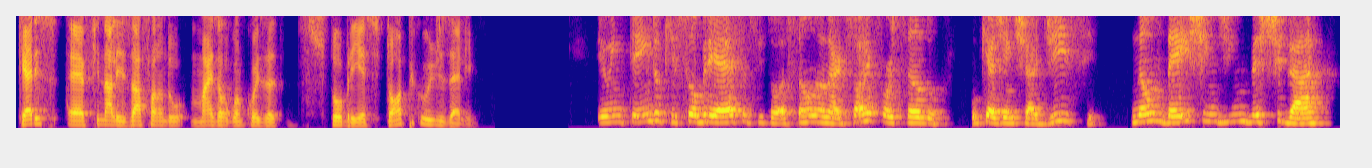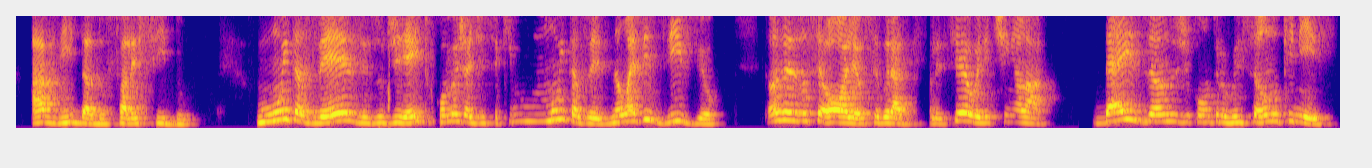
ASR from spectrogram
Queres é, finalizar falando mais alguma coisa sobre esse tópico, Gisele? Eu entendo que sobre essa situação, Leonardo, só reforçando o que a gente já disse, não deixem de investigar a vida do falecido. Muitas vezes o direito, como eu já disse aqui, muitas vezes não é visível. Então, às vezes você olha o segurado que faleceu, ele tinha lá 10 anos de contribuição no CNIS.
